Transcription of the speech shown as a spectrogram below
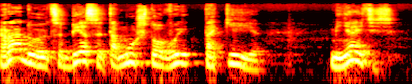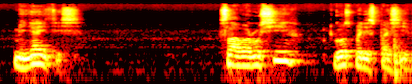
Радуются бесы тому, что вы такие. Меняйтесь, меняйтесь. Слава Руси, Господи спаси.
